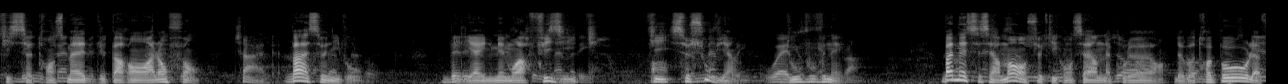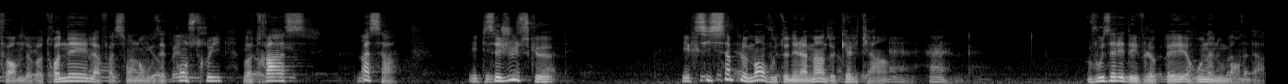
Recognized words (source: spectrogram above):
qui se transmettent du parent à l'enfant, pas à ce niveau. Il y a une mémoire physique qui se souvient d'où vous venez. Pas nécessairement en ce qui concerne la couleur de votre peau, la forme de votre nez, la façon dont vous êtes construit, votre race, pas ça. C'est juste que si simplement vous tenez la main de quelqu'un, vous allez développer Runanubandha.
